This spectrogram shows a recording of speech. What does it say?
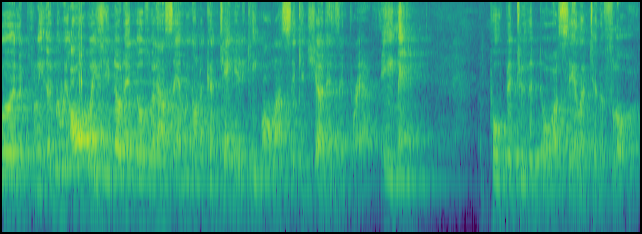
would. And please, we always, you know, that goes without saying, we're going to continue to keep all our sick and shut ins in prayer. Amen. Pulpit to the door, ceiling to the floor.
